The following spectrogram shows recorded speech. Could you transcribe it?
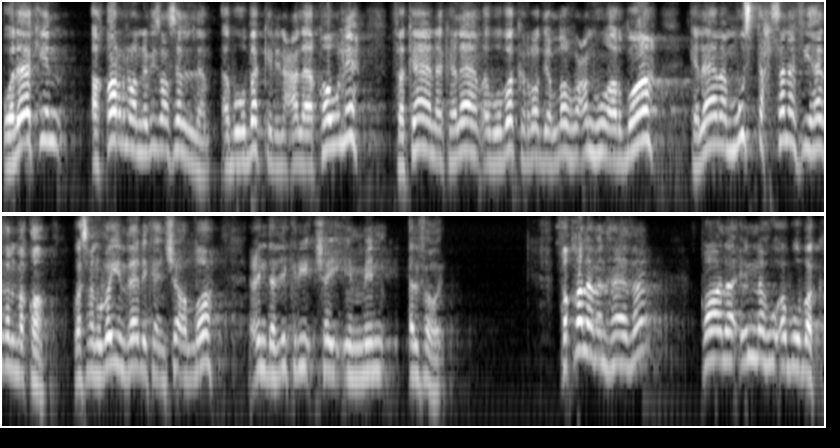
ولكن أقر النبي صلى الله عليه وسلم أبو بكر على قوله فكان كلام أبو بكر رضي الله عنه وأرضاه كلاما مستحسنا في هذا المقام. وسنبين ذلك إن شاء الله عند ذكر شيء من الفوائد. فقال من هذا؟ قال إنه أبو بكر.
